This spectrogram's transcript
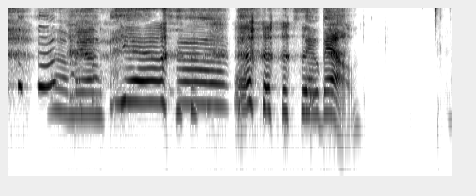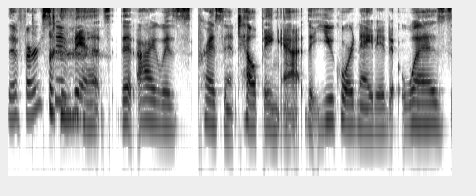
Oh man. yeah. eat. so, Bill, The first event that I was present helping at that you coordinated was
